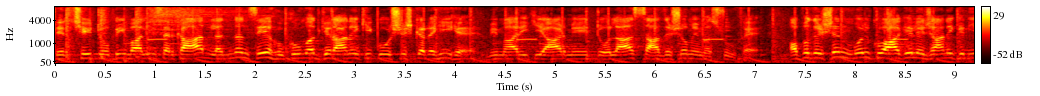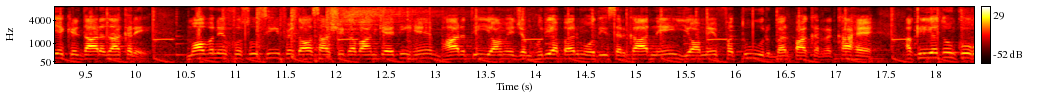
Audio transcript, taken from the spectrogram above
ترچھی ٹوپی والی سرکار لندن سے حکومت گرانے کی کوشش کر رہی ہے۔ بیماری کی آڑ میں ٹولا سازشوں میں مصروف ہے۔ اپوزیشن ملک کو آگے لے جانے کے لیے کردار ادا کرے۔ معاون خصوصی فردوس عاشق اوان کہتی ہیں، بھارتی یوم جمہوریہ پر مودی سرکار نے یوم فطور برپا کر رکھا ہے۔ اقلیتوں کو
